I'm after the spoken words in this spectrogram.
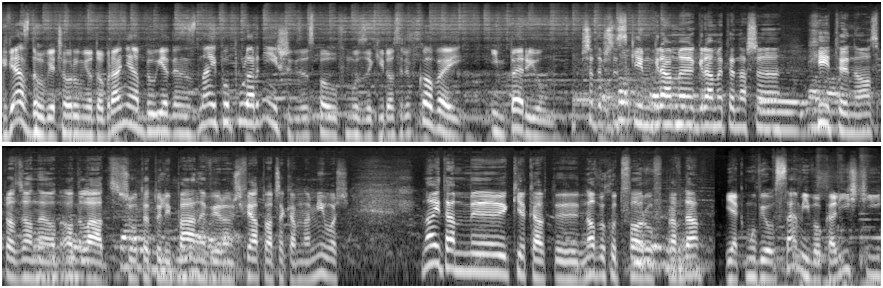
Gwiazdą wieczoru miodobrania był jeden z najpopularniejszych zespołów muzyki rozrywkowej Imperium. Przede wszystkim gramy, gramy te nasze hity, no, sprawdzone od, od lat. Żółte tulipany, Wiorą światła, Czekam na miłość. No i tam y, kilka y, nowych utworów, prawda? Jak mówią sami wokaliści,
